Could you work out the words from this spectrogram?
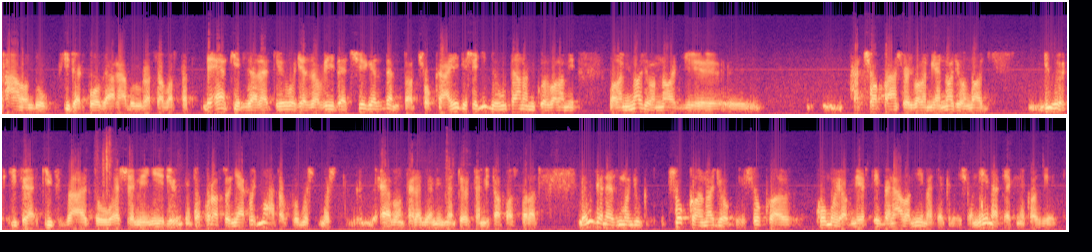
állandó hideg polgárháborúra szavaztak. De elképzelhető, hogy ez a védettség ez nem tart sokáig, és egy idő után, amikor valami, valami nagyon nagy hát csapás, vagy valamilyen nagyon nagy gyűlölt kiváltó esemény éri őket, akkor azt mondják, hogy hát akkor most, most el van feledve minden történelmi tapasztalat. De ugyanez mondjuk sokkal nagyobb és sokkal komolyabb mértékben áll a németekre, és a németeknek azért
